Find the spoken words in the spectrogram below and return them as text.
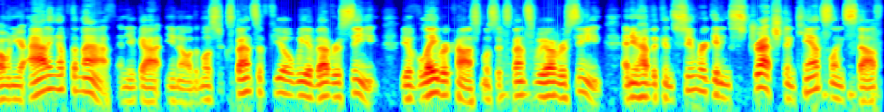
But when you're adding up the math and you've got, you know, the most expensive fuel we have ever seen, you have labor costs most expensive we've ever seen, and you have the consumer getting stretched and canceling stuff,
